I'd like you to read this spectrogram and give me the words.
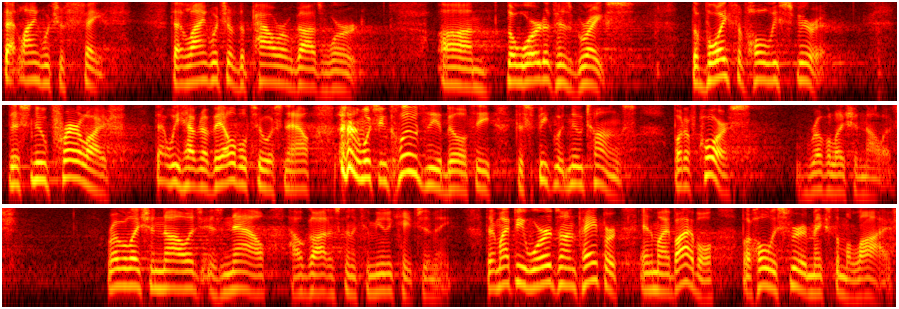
that language of faith, that language of the power of God's Word, um, the Word of His grace, the voice of Holy Spirit, this new prayer life that we have available to us now, which includes the ability to speak with new tongues, but of course, revelation knowledge. Revelation knowledge is now how God is going to communicate to me. There might be words on paper in my Bible, but Holy Spirit makes them alive.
